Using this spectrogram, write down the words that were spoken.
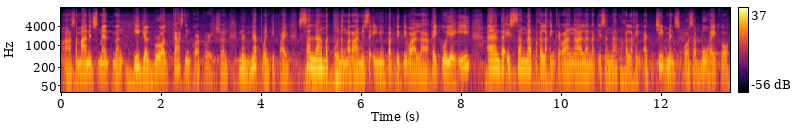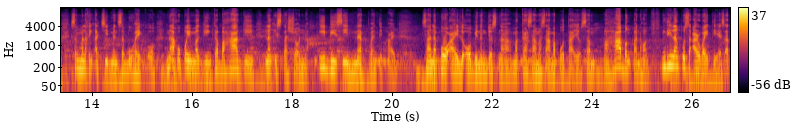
uh, sa management ng Eagle Broadcasting Corporation ng Net25. Salamat po ng marami sa inyong pagtitiwala kay Kuya E and uh, isang napakalaking karangalan at isang napakalaking achievements po sa buhay ko. Isang malaking achievement sa buhay ko na ako po ay maging kabahagi ng istasyon na EBC Net25 sana po ay loobin ng Diyos na magkasama-sama po tayo sa mahabang panahon. Hindi lang po sa RYTS at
